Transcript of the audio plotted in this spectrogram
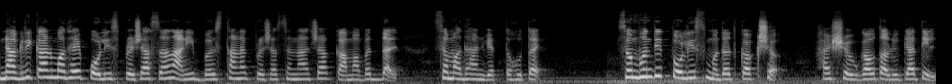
नागरिकांमध्ये पोलीस प्रशासन आणि बसस्थानक प्रशासनाच्या कामाबद्दल समाधान व्यक्त होत आहे संबंधित पोलीस मदत कक्ष हा शेवगाव तालुक्यातील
